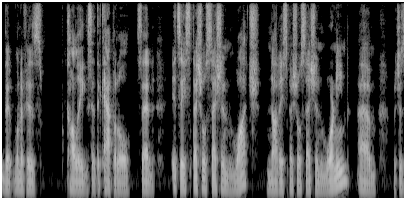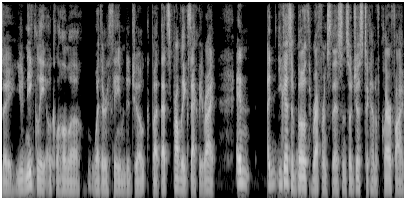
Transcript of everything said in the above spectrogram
that one of his colleagues at the Capitol said it's a special session watch, not a special session warning, um, which is a uniquely Oklahoma weather themed joke, but that's probably exactly right. And uh, you guys have both referenced this. And so, just to kind of clarify,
